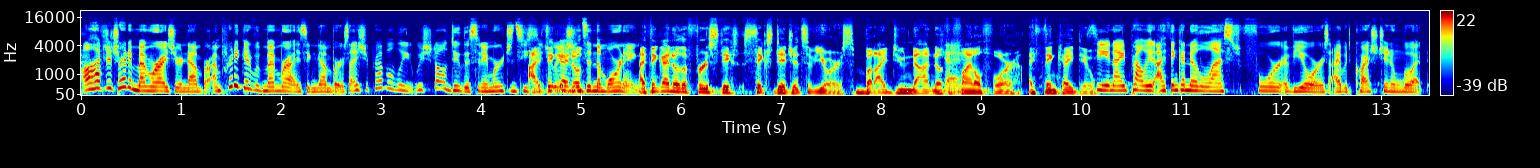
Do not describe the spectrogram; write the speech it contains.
I'll have to try to memorize your number. I'm pretty good with memorizing numbers. I should probably we should all do this in emergency situations I think I situations know in the morning. I think I know the first di- six digits of yours, but I do not know the final four. I think I do. See, and I'd probably I think I know the last four of yours. I would question what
